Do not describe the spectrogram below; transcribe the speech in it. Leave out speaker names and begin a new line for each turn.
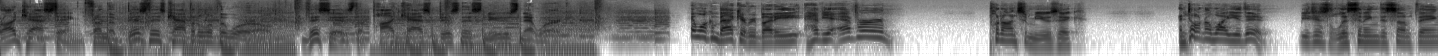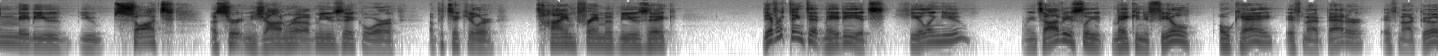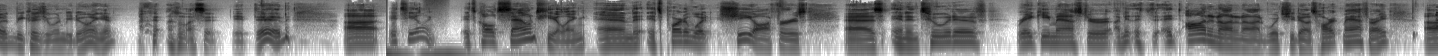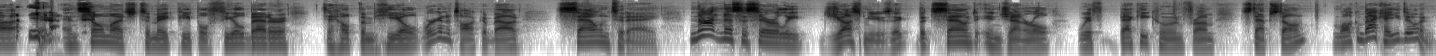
Broadcasting from the business capital of the world, this is the Podcast Business News Network. Hey, welcome back, everybody. Have you ever put on some music and don't know why you did? You're just listening to something. Maybe you, you sought a certain genre of music or a particular time frame of music. Do you ever think that maybe it's healing you? I mean, it's obviously making you feel okay, if not better, if not good, because you wouldn't be doing it unless it, it did. Uh, it's healing. It's called sound healing, and it's part of what she offers as an intuitive Reiki master. I mean, it's, it's on and on and on what she does. Heart math, right? Uh, yeah. and, and so much to make people feel better, to help them heal. We're going to talk about sound today. Not necessarily just music, but sound in general with Becki Koon from Step Stone. Welcome back. How you doing?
